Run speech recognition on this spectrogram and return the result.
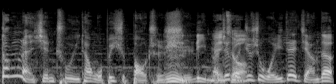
当然先出一趟，我必须保存实力嘛。嗯、这个就是我一再讲的。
